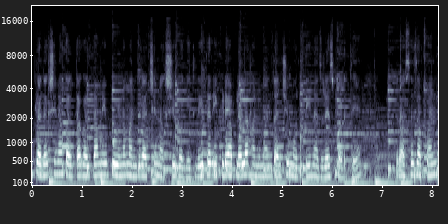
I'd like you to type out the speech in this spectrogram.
आणि प्रदक्षिणा करता करता मी पूर्ण मंदिराची नक्षी बघितली. तर इकडे आपल्याला हनुमंतांची मूर्ती नजरेस पडते. तर असंच आपण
